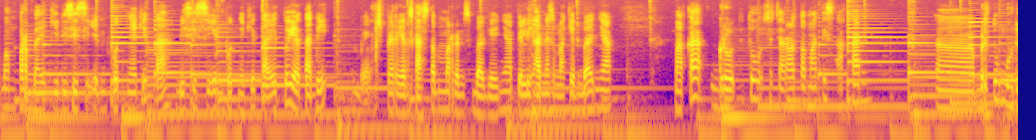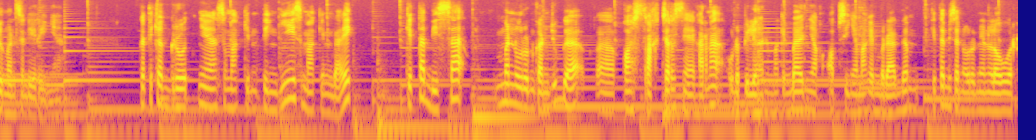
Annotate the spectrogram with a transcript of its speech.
memperbaiki di sisi inputnya kita, di sisi inputnya kita itu ya tadi experience customer dan sebagainya, pilihannya semakin banyak, maka growth itu secara otomatis akan uh, bertumbuh dengan sendirinya. Ketika growth-nya semakin tinggi, semakin baik, kita bisa menurunkan juga uh, cost structures-nya karena udah pilihan makin banyak, opsinya makin beragam, kita bisa nurunin lower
